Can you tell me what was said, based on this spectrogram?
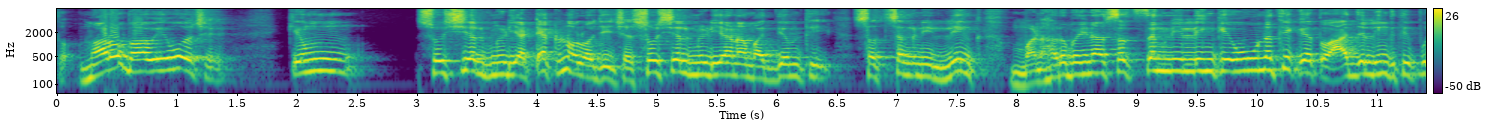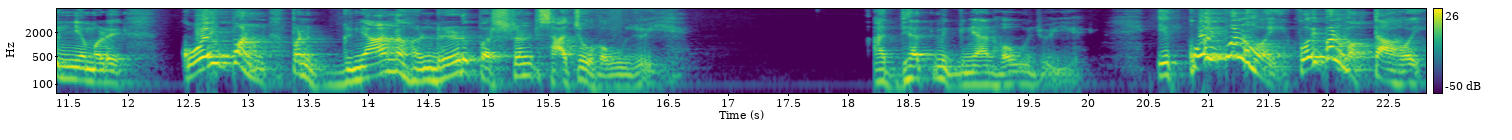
તો મારો ભાવ એવો છે કે હું સોશિયલ મીડિયા ટેકનોલોજી છે, સોશિયલ મીડિયાના માધ્યમથી સત્સંગની લિંક મનહરભાઈના સત્સંગની લિંક એવું નથી કહેતો આ જ લિંકથી પુણ્ય મળે. કોઈ પણ પણ જ્ઞાન હંડ્રેડ પર્સન્ટ સાચું હોવું જોઈએ. આધ્યાત્મિક જ્ઞાન હોવું જોઈએ. એ કોઈ પણ હોય, કોઈ પણ વક્તા હોય,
